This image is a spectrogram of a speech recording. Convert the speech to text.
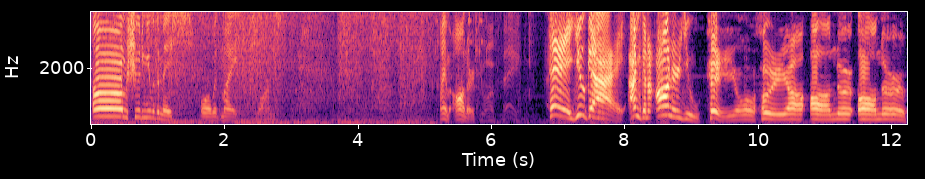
Oh, I'm shooting you with a mace or with my wands. I am honored. Hey, you guy! I'm gonna honor you! Hey, oh, hey, uh, honor, honor!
